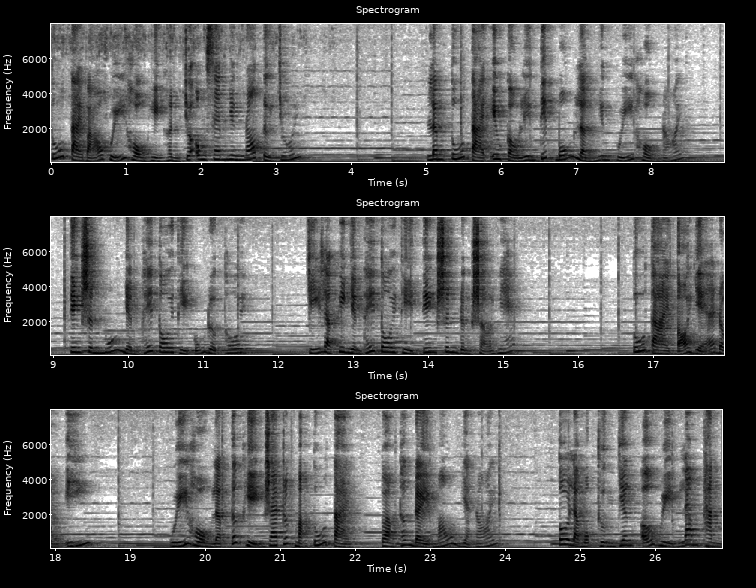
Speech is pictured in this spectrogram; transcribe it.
Tú Tài bảo quỷ hồn hiện hình cho ông xem nhưng nó từ chối. Lâm Tú Tài yêu cầu liên tiếp bốn lần nhưng quỷ hồn nói, Tiên sinh muốn nhìn thấy tôi thì cũng được thôi chỉ là khi nhìn thấy tôi thì tiên sinh đừng sợ nhé. Tú Tài tỏ vẻ đồng ý. Quỷ hồn lập tức hiện ra trước mặt Tú Tài, Toàn thân đầy máu và nói, Tôi là một thường dân ở huyện Lam Thành.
